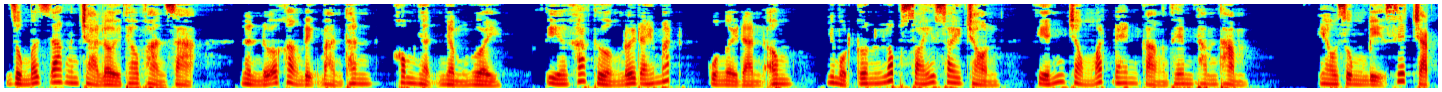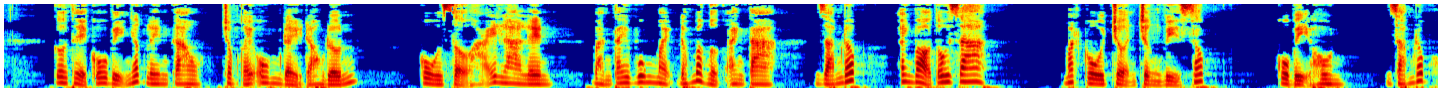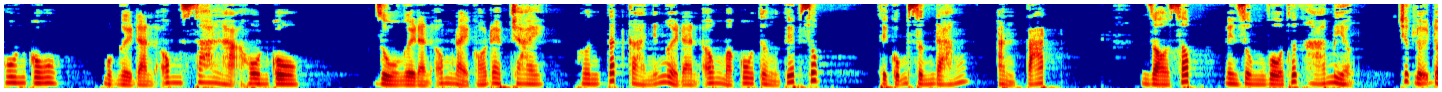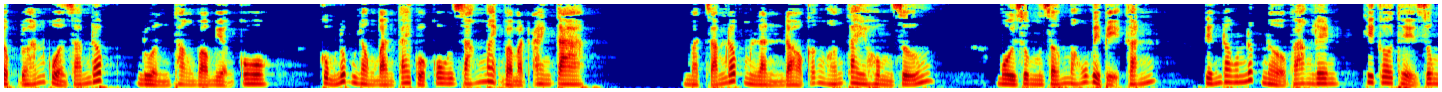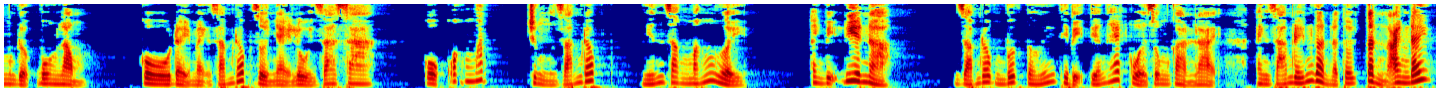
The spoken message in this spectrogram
Dùng bất giác trả lời theo phản xạ. Lần nữa khẳng định bản thân Không nhận nhầm người. Tia khác thường nơi đáy mắt của người đàn ông Như một cơn lốc xoáy xoay tròn, Khiến trong mắt đen càng thêm thăm thẳm. Eo Dung bị siết chặt, Cơ thể cô bị nhấc lên cao, Trong cái ôm đầy đau đớn. Cô sợ hãi la lên, Bàn tay vung mạnh đấm vào ngực anh ta Giám đốc, anh bỏ tôi ra. Mắt cô trợn trừng vì sốc. Cô bị hôn. Giám đốc hôn cô. Một người đàn ông xa lạ hôn cô. Dù người đàn ông này có đẹp trai Hơn tất cả những người đàn ông mà cô từng tiếp xúc Thì cũng xứng đáng Ăn tát. Do sốc nên dùng vô thức há miệng. Chiếc lưỡi độc đoán của giám đốc Luồn thẳng vào miệng cô. Cùng lúc lòng bàn tay của cô giáng mạnh vào mặt anh ta. Mặt giám đốc lần đỏ các ngón tay hùng dữ. Môi Dung dớm máu vì bị cắn. Tiếng đau nức nở vang lên Khi cơ thể Dung được buông lỏng. Cô đẩy mạnh giám đốc rồi nhảy lùi ra xa. Cô quắc mắt, Chừng giám đốc, Nghiến răng mắng người. Anh bị điên à? Giám đốc bước tới thì bị tiếng hét của Dung cản lại. Anh dám đến gần là tôi tẩn anh đấy.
